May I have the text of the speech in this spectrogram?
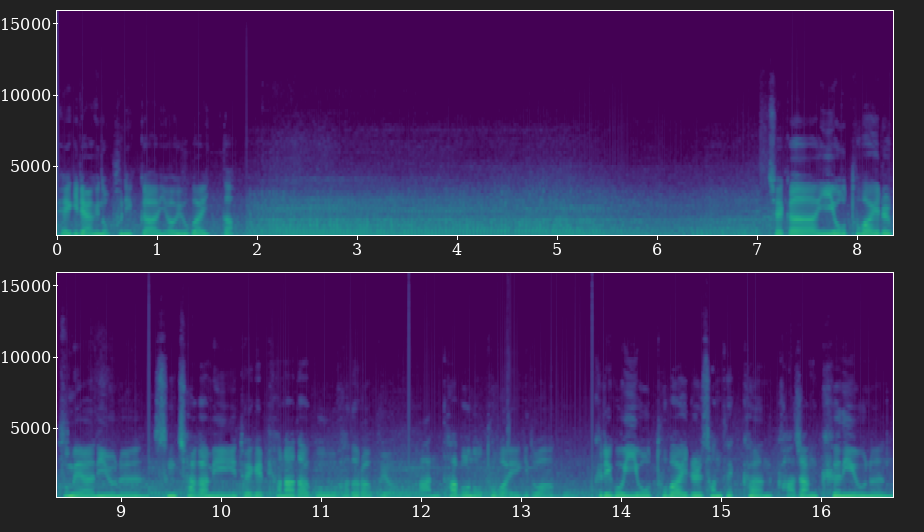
배기량이 높으니까 여유가 있다 제가 이 오토바이를 구매한 이유는 승차감이 되게 편하다고 하더라고요. 안 타본 오토바이이기도 하고. 그리고 이 오토바이를 선택한 가장 큰 이유는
